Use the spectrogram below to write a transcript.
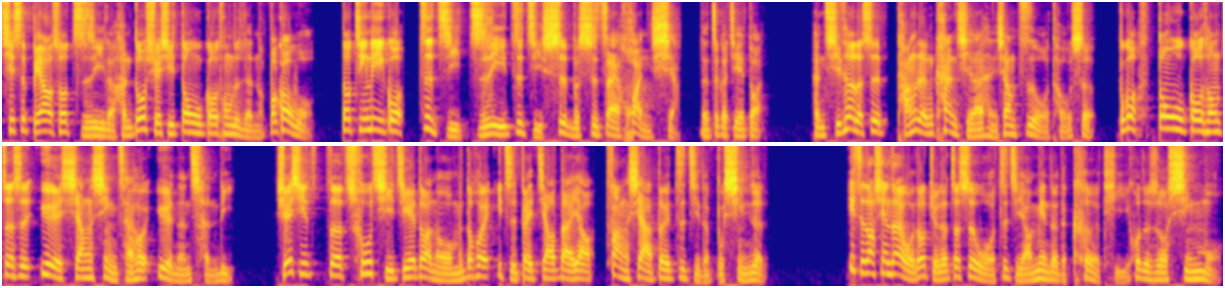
其实不要说质疑了，很多学习动物沟通的人哦，包括我都经历过自己质疑自己是不是在幻想的这个阶段。很奇特的是，旁人看起来很像自我投射，不过动物沟通正是越相信才会越能成立。学习的初期阶段呢，我们都会一直被交代要放下对自己的不信任，一直到现在，我都觉得这是我自己要面对的课题，或者说心魔。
